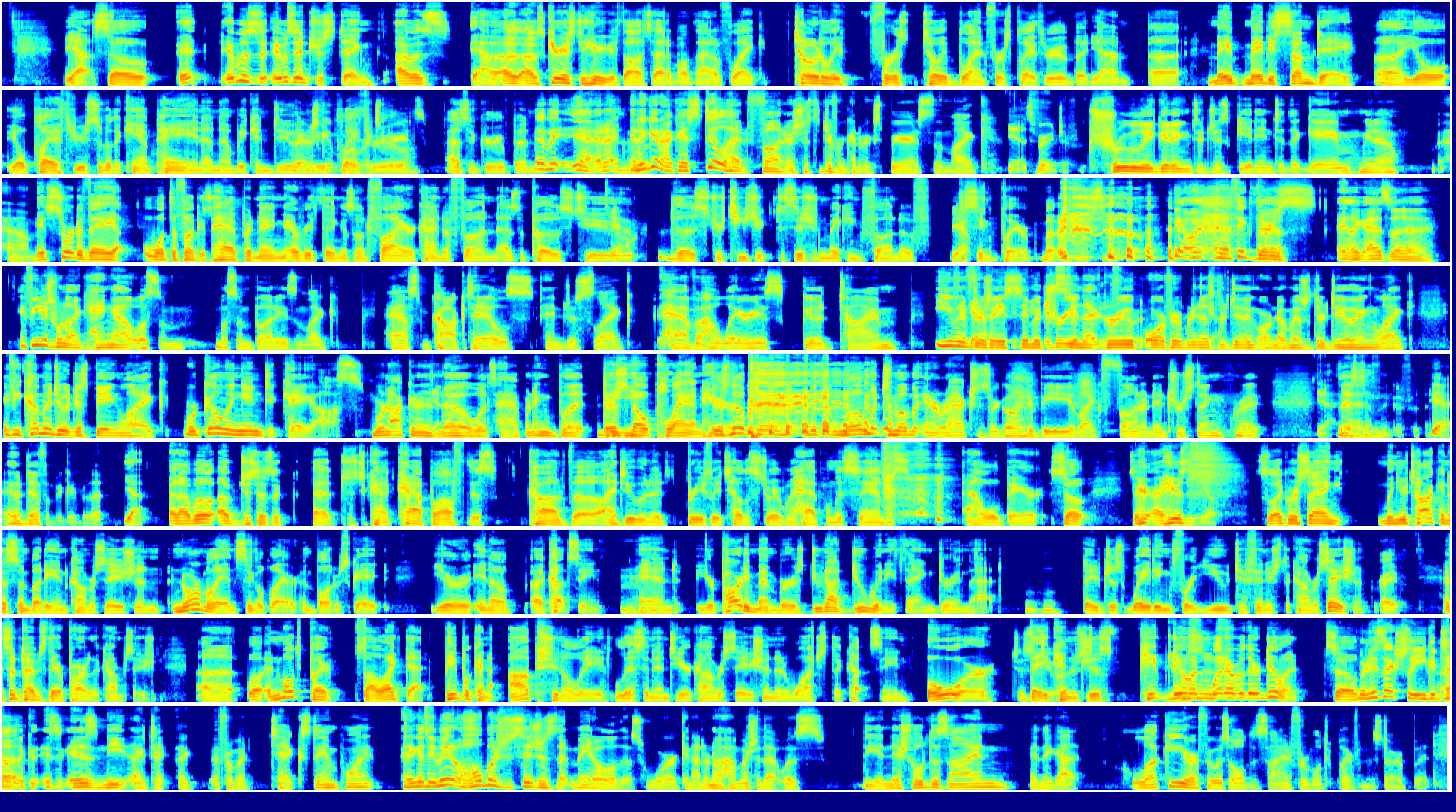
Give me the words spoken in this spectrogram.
Yeah, so it it was it was interesting. I was yeah, I, I was curious to hear your thoughts, Adam, on that. Of like totally first, totally blind first playthrough, but yeah, uh, maybe maybe someday uh, you'll you'll play through some of the campaign, and then we can do Yeah, a just new get more of an playthrough as a group. And Yeah, but, yeah and, I, and and again, like I still had fun. It's just a different kind of experience than like Yeah, it's very different. truly getting to just get into the game, you know? Um, it's sort of a what the fuck is happening? Everything is on fire kind of fun, as opposed to Yeah. the strategic decision making fun of Yep. the single player mode. yeah, and I think there's like as a if you just want to like hang out with some with some buddies and like have some cocktails and just like have a hilarious good time, even if Yeah, there's it- it's asymmetry in that group, or if everybody knows Yeah. what they're doing, or nobody knows what they're doing, like if you come into it just being like we're going into chaos, we're not going to Yeah. know what's happening, but There's the- no plan here. There's no plan, but, but the moment to moment interactions are going to be like fun and interesting, right? Yeah, that's definitely good for that. Yeah, it would definitely be good for that. Yeah, and I will uh, just as a uh, just to kind of cap off this convo, I do want to briefly tell the story of what happened with Sam's owl bear. So, so here, here's the deal. So, like we're saying, when you're talking to somebody in conversation, normally in single player in Baldur's Gate, you're in a, a cutscene, Mhm. and your party members do not do anything during that. Mhm. They're just waiting for you to finish the conversation, right? And sometimes they're part of the conversation. Uh, well, in multiplayer, it's not like that. People can optionally listen into your conversation and watch the cutscene, or Just they can just stuff. keep Do doing whatever they're doing. So But it's actually you can tell Uh, like it's, it is neat like, tech, like from a tech standpoint. And again, they made a whole bunch of decisions that made all of this work. And I don't know how much of that was the initial design and they got lucky, or if it was all designed for multiplayer from the start. But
